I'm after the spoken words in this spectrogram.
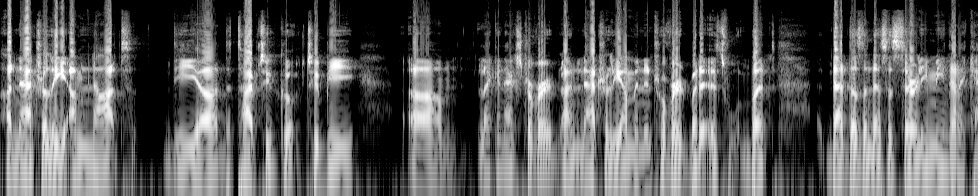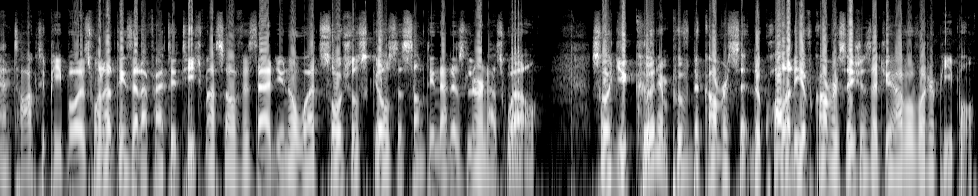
uh, naturally, I'm not the uh, the type to go to be um, like an extrovert. Uh, naturally, I'm an introvert, but it's but that doesn't necessarily mean that I can't talk to people. It's one of the things that I've had to teach myself is that you know what, social skills is something that is learned as well. So you could improve the conversa- the quality of conversations that you have with other people.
